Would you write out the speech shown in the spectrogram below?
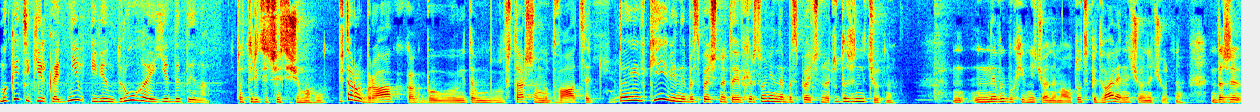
Микиті кілька днів, і він друга її дитина. То 36 ще можу. Второй брак, как бы, і там в старшому 20. Та і в Києві небезпечно, та і в Херсоні небезпечно. Тут навіть не чутно. Не вибухів, нічого немає. Тут в підвалі нічого не чутно. Навіть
